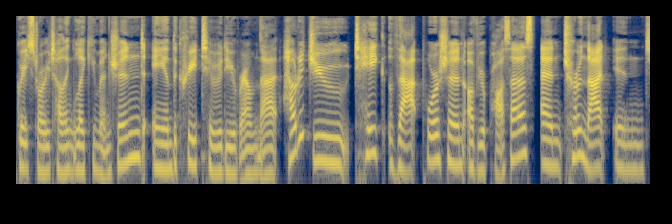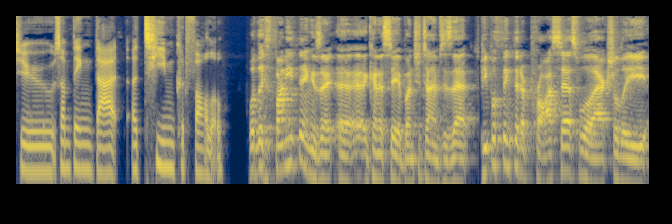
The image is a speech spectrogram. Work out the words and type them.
great storytelling, like you mentioned, and the creativity around that. How did you take that portion of your process and turn that into something that a team could follow? Well, the funny thing is, I, I kind of say a bunch of times is that people think that a process will actually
